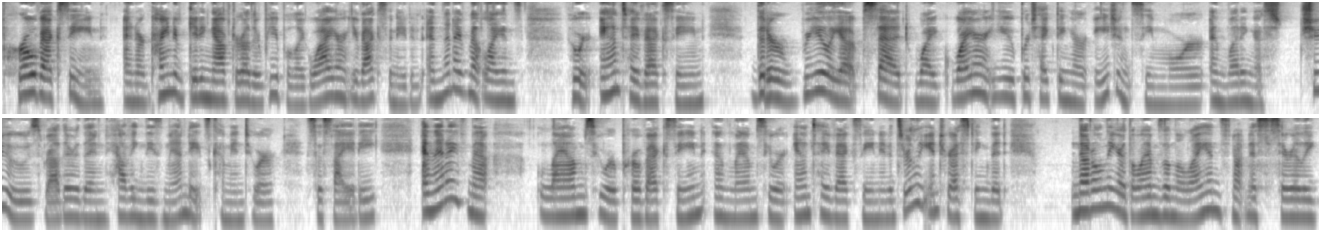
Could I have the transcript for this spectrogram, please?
pro vaccine and are kind of getting after other people, like, why aren't you vaccinated? And then I've met lions who are anti vaccine that are really upset like why aren't you protecting our agency more and letting us choose rather than having these mandates come into our society? And then i've met lambs who are pro-vaccine and lambs who are anti-vaccine and it's really interesting that not only are the lambs and the lions not necessarily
